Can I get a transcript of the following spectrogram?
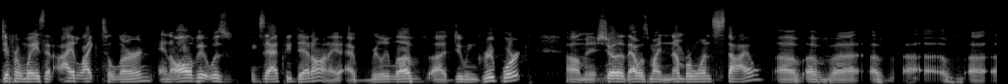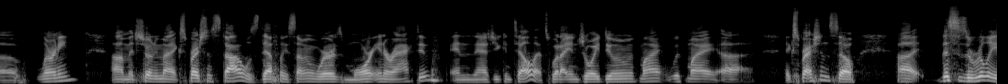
different ways that I like to learn, and all of it was exactly dead on. I, I really love uh, doing group work, um, and it showed that that was my number one style of, of, uh, of, uh, of, uh, of, learning. Um, it showed me my expression style was definitely something where it's more interactive, and as you can tell, that's what I enjoy doing with my with my uh, expression. So uh, this is a really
